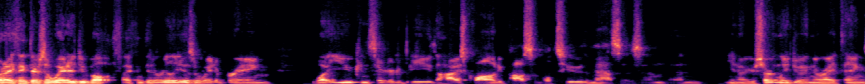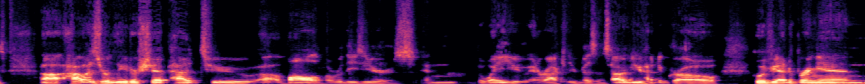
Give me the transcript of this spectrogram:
But I think there's a way to do both. I think there really is a way to bring what you consider to be the highest quality possible to the masses. And, and you know, you're certainly doing the right things. Uh, how has your leadership had to uh, evolve over these years in the way you interact with your business? How have you had to grow? Who have you had to bring in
